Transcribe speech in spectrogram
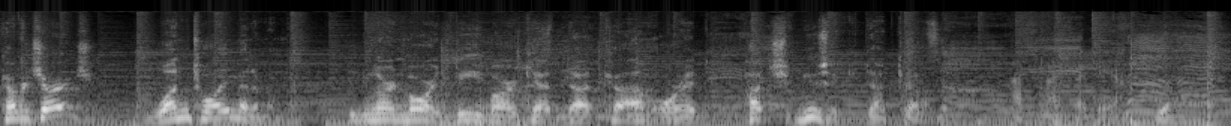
Cover charge? One toy minimum. You can learn more at dmarkette.com or at hutchmusic.com. That's a nice idea. Yeah.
